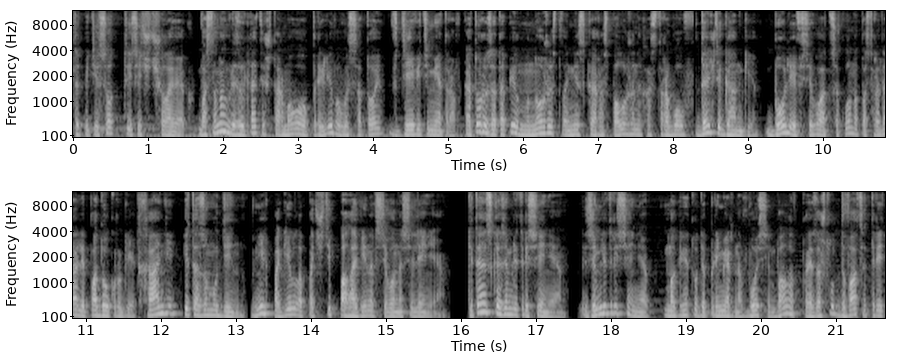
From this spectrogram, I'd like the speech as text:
до 500 тысяч человек, в основном в результате штормового прилива высотой в 9 метров, который затопил множество низко расположенных островов в дельте Ганги. Более всего от циклона пострадали подокруги Тханди и Тазумудин. В них погибла почти половина всего населения. Китайское землетрясение. Землетрясение магнитудой примерно 8 баллов произошло 23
